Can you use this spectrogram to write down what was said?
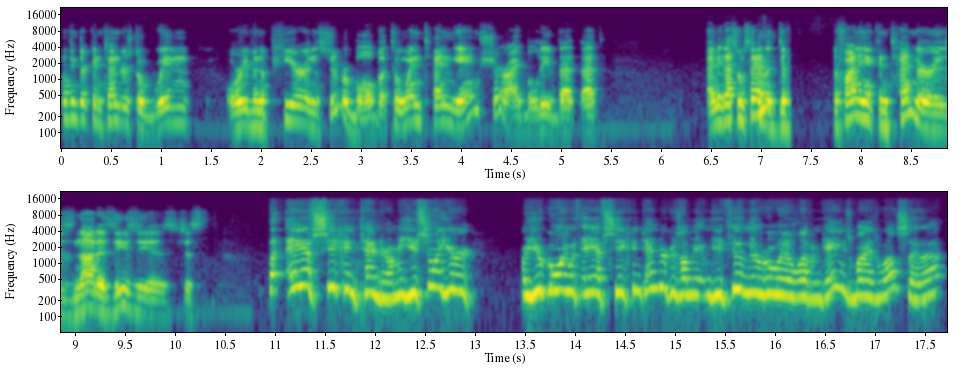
don't think they're contenders to win or even appear in the Super Bowl, but to win ten games, sure, I believe that. That I mean, that's what I'm saying. Like, de- defining a contender is not as easy as just But AFC contender. I mean, you seem like you're. Are you going with AFC contender? Because I mean, if you feel they were going to win 11 games, might as well say that.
